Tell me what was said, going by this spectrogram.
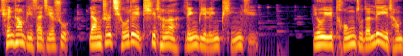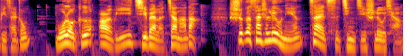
全场比赛结束，两支球队踢成了零比零平局。由于同组的另一场比赛中，摩洛哥二比一击败了加拿大，时隔三十六年再次晋级十六强。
